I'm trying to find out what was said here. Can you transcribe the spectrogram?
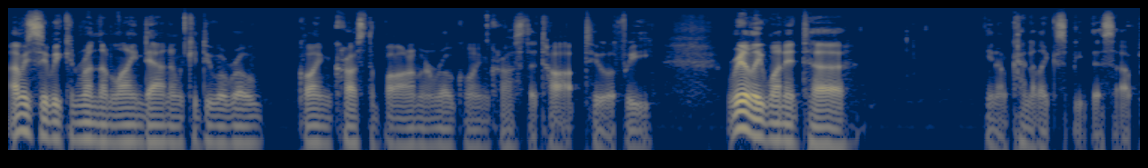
Obviously, we can run them line down, and we could do a row going across the bottom and a row going across the top too, if we really wanted to, you know, kind of like speed this up.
